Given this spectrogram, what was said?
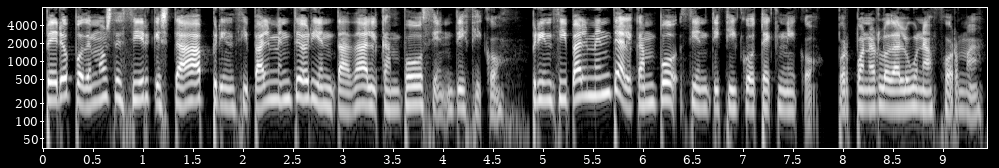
pero podemos decir que está principalmente orientada al campo científico, principalmente al campo científico-técnico, por ponerlo de alguna forma.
